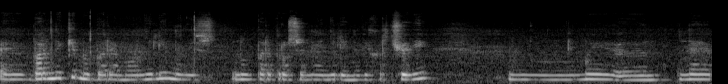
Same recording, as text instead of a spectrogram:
Е, Барвники ми беремо анілінові, ну перепрошую, не анілінові харчові. Ми е, не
